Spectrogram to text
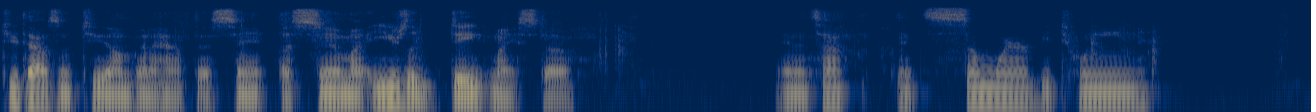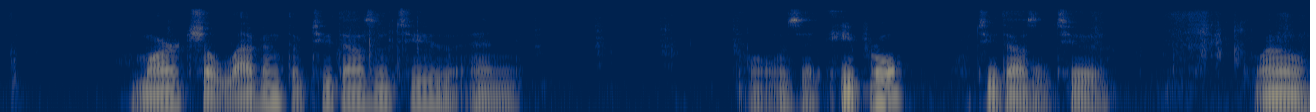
2002. I'm going to have to say, assume. I usually date my stuff, and it's it's somewhere between March 11th of 2002 and what was it? April 2002. Wow.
